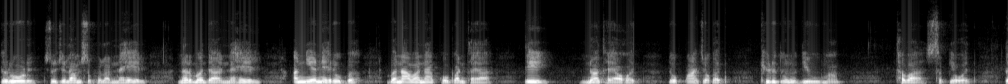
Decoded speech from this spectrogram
તો રોડ, સુજલામ, સુફલામ નહેર, નર્મદા નહેર, અન્ય નહેરો બનાવવાના કૌભાંડ થયા તે ન થયા હોત તો પાંચ વખત ખેડૂતોનું દેવું માફ થવા શક્ય હોત તો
